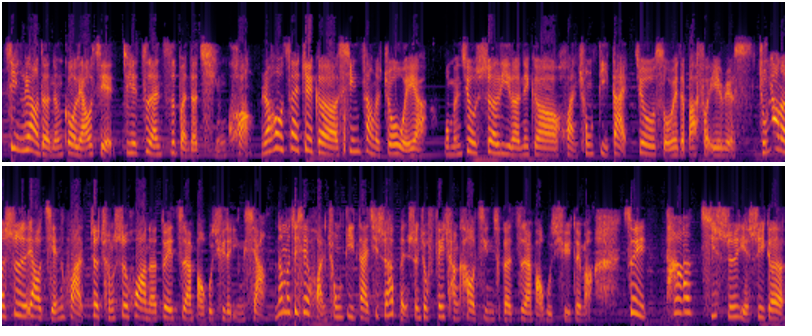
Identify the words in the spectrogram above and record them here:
尽量的能够了解这些自然资本的情况，然后在这个心脏的周围啊。我们就设立了那个缓冲地带，就所谓的 buffer areas，主要呢是要减缓这城市化呢对自然保护区的影响。那么这些缓冲地带其实它本身就非常靠近这个自然保护区，对吗？所以它其实也是一个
